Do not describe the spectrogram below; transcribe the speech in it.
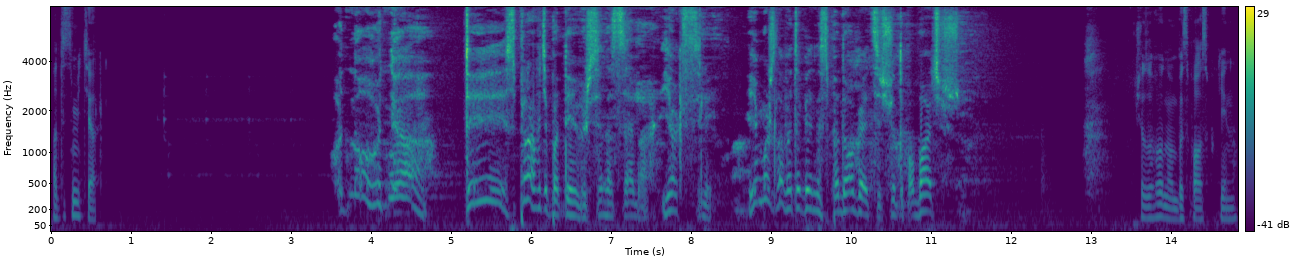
А ти сміттяр. Одного дня ти справді подивишся на себе, як слід. І можливо тобі не сподобається, що ти побачиш. Що згодом, би спав спокійно.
